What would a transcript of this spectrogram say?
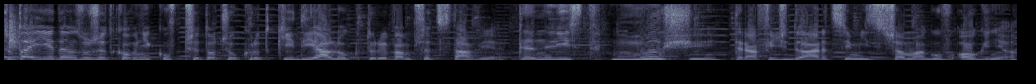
Tutaj jeden z użytkowników przytoczył krótki dialog, który wam przedstawię. Ten list musi trafić do arcymistrza magów ognia.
